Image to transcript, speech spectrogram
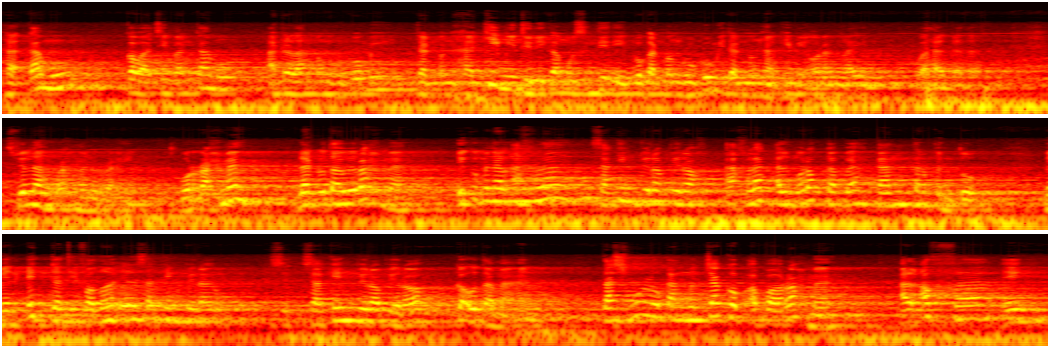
Hak kamu, kewajiban kamu adalah menghukumi dan menghakimi diri kamu sendiri, bukan menghukumi dan menghakimi orang lain. Wahagata. Bismillahirrahmanirrahim. Warahmah lan utawi rahmah. Iku minal akhlak saking pira-pira akhlak al-murakkabah kan terbentuk. Min iddati fadail saking pira saking pira-pira keutamaan. Tasmulu kang mencakup apa rahmah? Al affa ing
